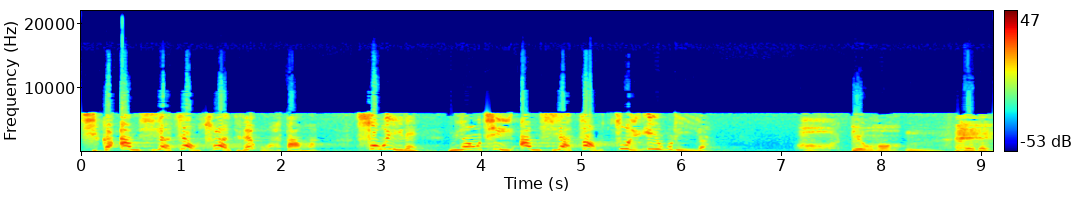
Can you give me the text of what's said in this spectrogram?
是到暗时啊才有出来伫咧活动啊。所以呢，鸟鼠暗时啊才有最有利啊。哦，对哦。嗯嘿嘿，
